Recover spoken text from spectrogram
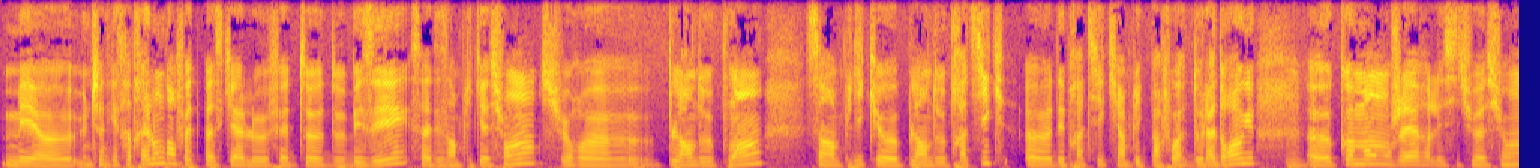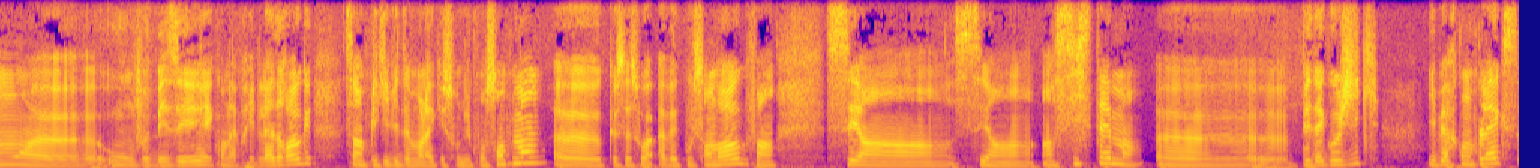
Mais euh, une chaîne qui est très très longue en fait parce qu'il y a le fait de baiser, ça a des implications sur euh, plein de points, ça implique euh, plein de pratiques, des pratiques qui impliquent parfois de la drogue. Euh, comment on gère les situations où on veut baiser et qu'on a pris de la drogue, ça implique évidemment la question du consentement, que ce soit avec ou sans drogue, enfin c'est un c'est un, un système pédagogique hyper complexe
